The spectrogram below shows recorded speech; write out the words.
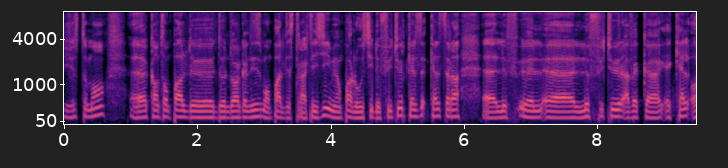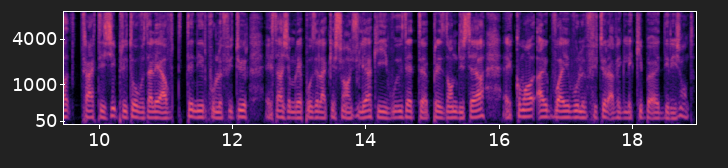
Justement, euh, quand on parle de, d'organisme, on parle de stratégie, mais on parle aussi de futur. Quel, sera euh, le, euh, le futur avec et quelle stratégie plutôt vous allez tenir pour le futur? Et ça, j'aimerais poser la question à Julia, qui vous êtes présidente du CA. Comment voyez-vous le futur avec l'équipe dirigeante?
